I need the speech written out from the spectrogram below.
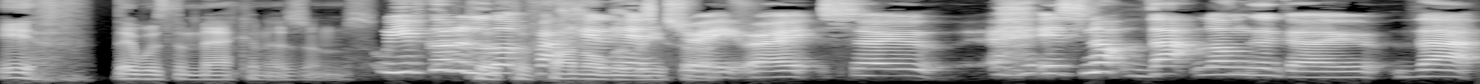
if there was the mechanisms. Well, you've got to, to look to back in history, research. right? So it's not that long ago that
